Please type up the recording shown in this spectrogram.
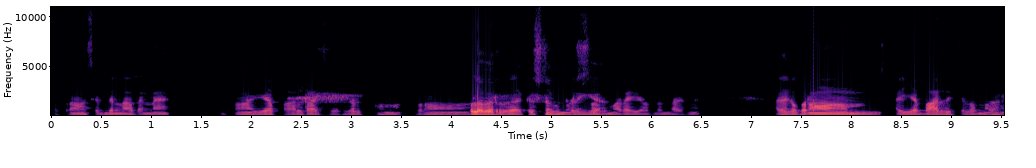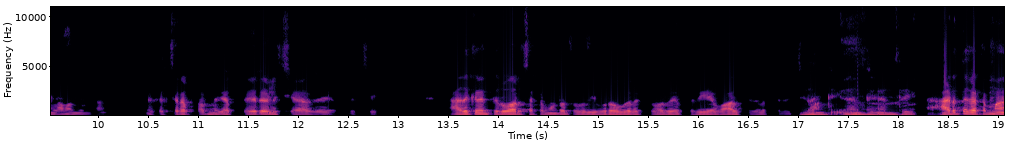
அப்புறம் செந்தில்நாதன் அண்ணன், அப்புறம் ஐயா பால்ராஜ் அவர்கள் ஆமா. அப்புறம் புலவர் கிருஷ்ணகுமார் ஐயா. கிருஷ்ணகுமார் ஐயா வந்திருந்தாங்க. அதுக்கப்புறம் ஐயா பாரதி செல்வம் அவங்கெல்லாம் வந்திருந்தாங்க. மிகச்சிறப்பா மிக பேரெழுச்சியா அது இருந்துச்சு. அதுக்குன்னு திருவாரூர் சட்டமன்ற தொகுதி உறவுகளுக்கு ஒரு பெரிய வாழ்த்துக்களை தெரிவிச்சுக்கலாம் நன்றி நன்றி நன்றி. அடுத்த கட்டமா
